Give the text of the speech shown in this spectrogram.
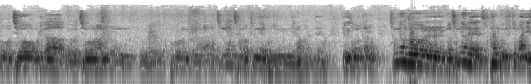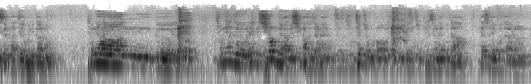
또 지원 우리가 그 지원하는 그 프로그램 중에 하나가 청년 창업 특례 보증이라고 하는데요. 여기서 보니까는 청년들 뭐 청년에 속하는 분들이 좀 많이 있을 것 같아요 보니까는 청년 그 청년들의 그 실업 문제가 아주 심각하잖아요. 그래서 정책적으로 이 문제를 좀 개선해보자, 해소해보자라는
